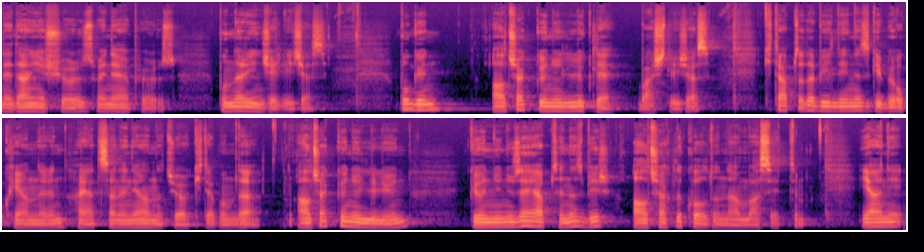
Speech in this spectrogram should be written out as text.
Neden yaşıyoruz ve ne yapıyoruz? Bunları inceleyeceğiz. Bugün alçak gönüllülükle başlayacağız. Kitapta da bildiğiniz gibi okuyanların Hayat Sana Ne Anlatıyor kitabımda alçak gönüllülüğün gönlünüze yaptığınız bir alçaklık olduğundan bahsettim. Yani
